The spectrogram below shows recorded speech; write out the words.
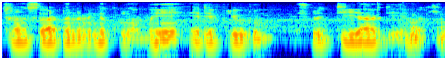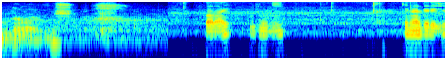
transfer döneminde kullanmayı hedefliyorum. Şöyle diğer diyelim bakayım ne varmış. Balay, uzun değil. Genel derece.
